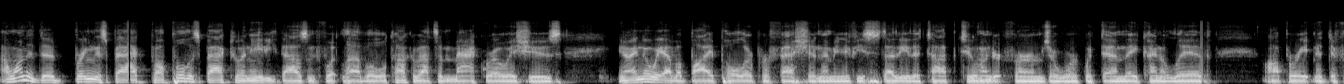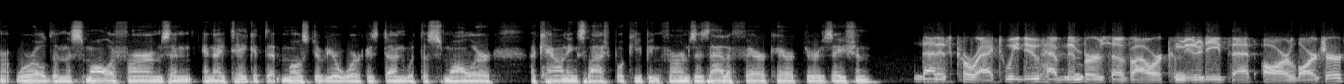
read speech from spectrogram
I wanted to bring this back. I'll pull this back to an 80,000 foot level. We'll talk about some macro issues. You know, I know we have a bipolar profession. I mean, if you study the top 200 firms or work with them, they kind of live, operate in a different world than the smaller firms. And, and I take it that most of your work is done with the smaller accounting slash bookkeeping firms. Is that a fair characterization? That is correct. We do have members of our community that are larger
